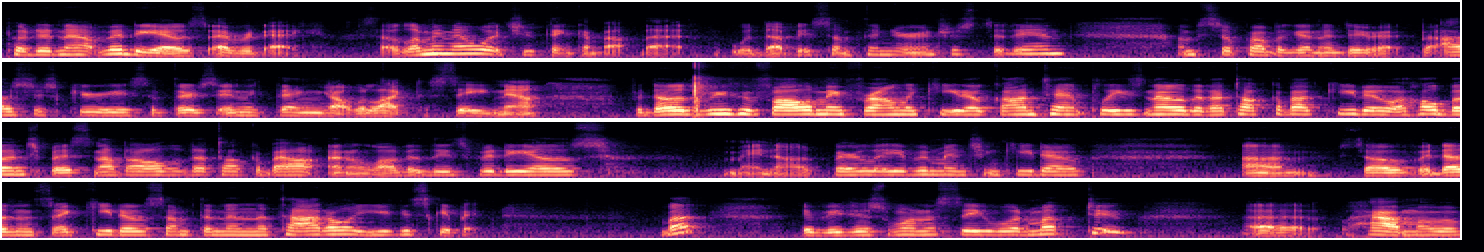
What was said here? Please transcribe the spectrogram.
putting out videos every day. So let me know what you think about that. Would that be something you're interested in? I'm still probably going to do it. But I was just curious if there's anything y'all would like to see. Now, for those of you who follow me for only keto content, please know that I talk about keto a whole bunch, but it's not all that I talk about. And a lot of these videos may not barely even mention keto. Um, so if it doesn't say keto something in the title, you can skip it. But if you just want to see what I'm up to, uh, how my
